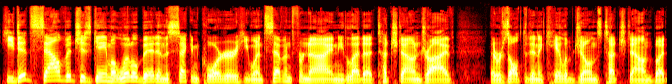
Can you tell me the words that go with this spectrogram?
he did salvage his game a little bit in the second quarter. He went seven for nine. He led a touchdown drive that resulted in a Caleb Jones touchdown. But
